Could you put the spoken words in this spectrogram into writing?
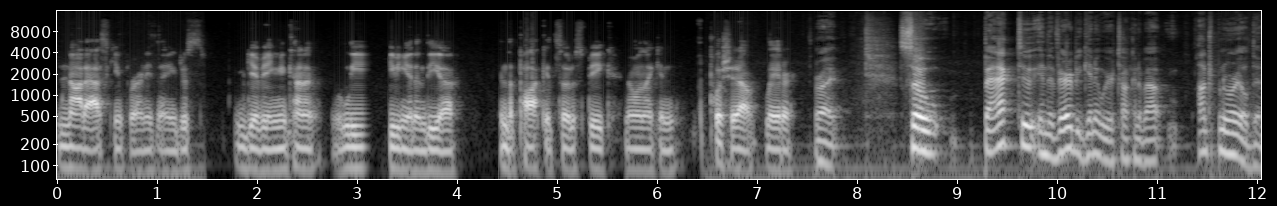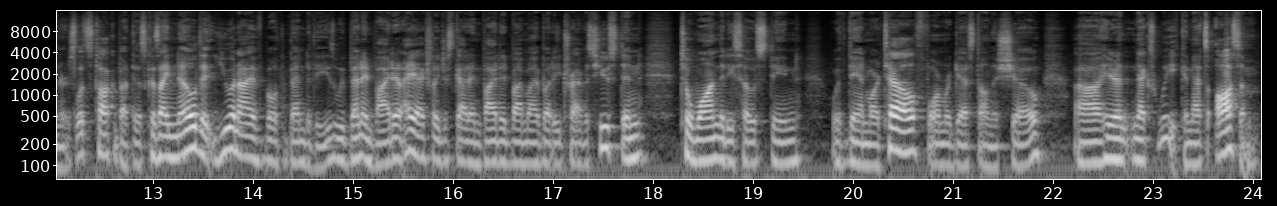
not asking for anything, just giving and kind of leaving it in the uh, in the pocket, so to speak, knowing I can push it out later. Right. So back to in the very beginning, we were talking about entrepreneurial dinners. Let's talk about this because I know that you and I have both been to these. We've been invited. I actually just got invited by my buddy Travis Houston to one that he's hosting with Dan Martell, former guest on the show, uh, here next week, and that's awesome.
